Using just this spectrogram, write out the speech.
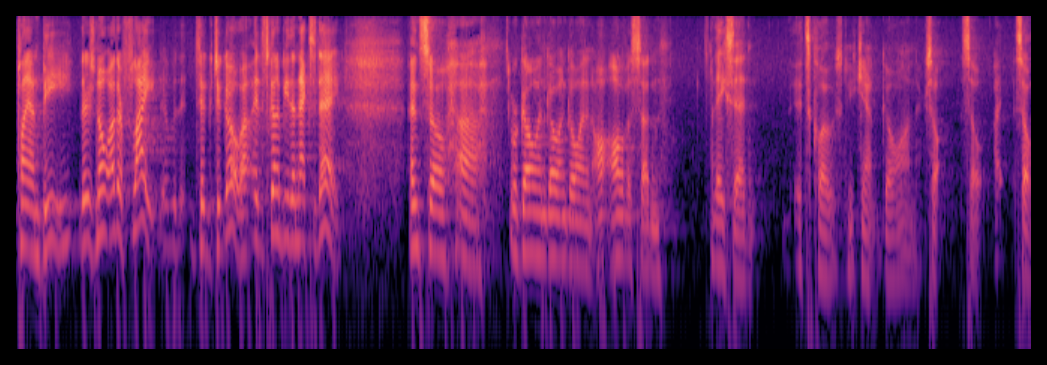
Plan B. There's no other flight to to go. It's to be the next day. And so uh, we're going, going, going, and all, all of a sudden, they said, "It's closed. You can't go on." So so I, so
